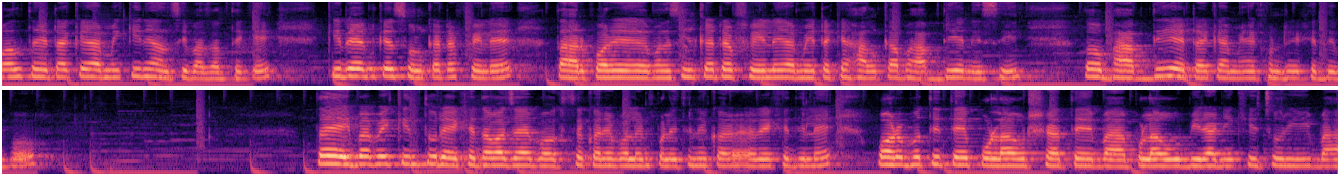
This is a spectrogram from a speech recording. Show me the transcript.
বলতে এটাকে আমি কিনে আনছি বাজার থেকে। কিনে এনকে সিলকাটা ফেলে, তারপরে মানে সিলকাটা ফেলে আমি এটাকে হালকা ভাপ দিয়ে নিছি। তো ভাপ দিয়ে এটাকে আমি এখন রেখে দেব। তো এইভাবে কিন্তু রেখে দেওয়া যায় বক্সে করে বলেন পলিথিনে রেখে দিলে পরবর্তীতে পোলাওর সাথে বা পোলাও, বিরিয়ানি, খিচুড়ি বা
